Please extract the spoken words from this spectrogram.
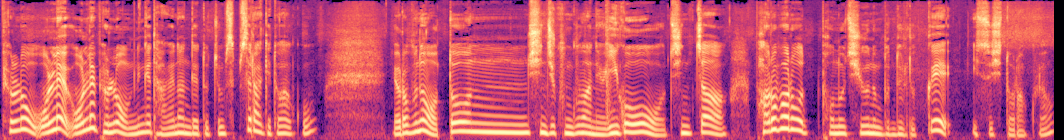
별로 원래 원래 별로 없는 게 당연한데도 좀 씁쓸하기도 하고 여러분은 어떤신지 궁금하네요. 이거 진짜 바로바로 바로 번호 지우는 분들도 꽤 있으시더라고요.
